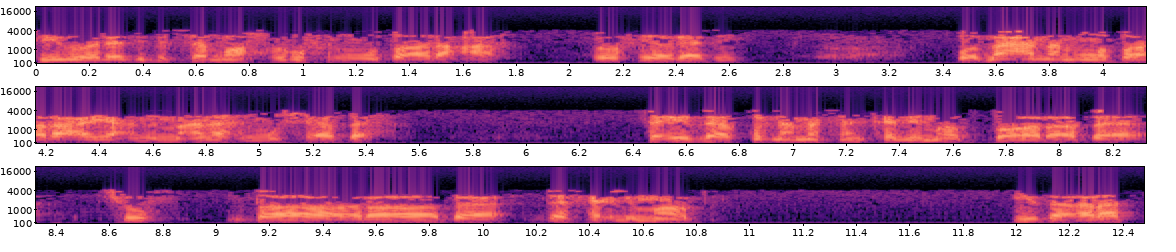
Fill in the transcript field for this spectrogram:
دي ولادي بيسموها حروف المضارعة. حروف يا ولادي. ومعنى المضارعة يعني معناها المشابهة. فإذا قلنا مثلا كلمة ضرب شوف ضرب ده فعل ماضي. إذا أردت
